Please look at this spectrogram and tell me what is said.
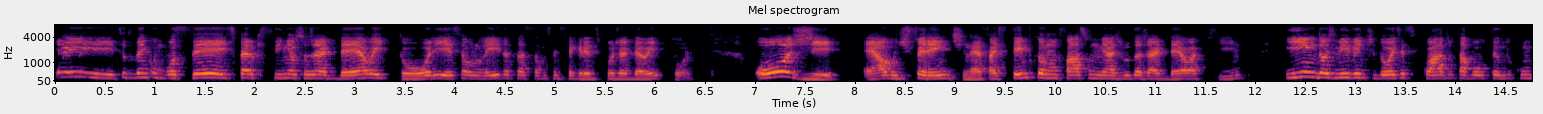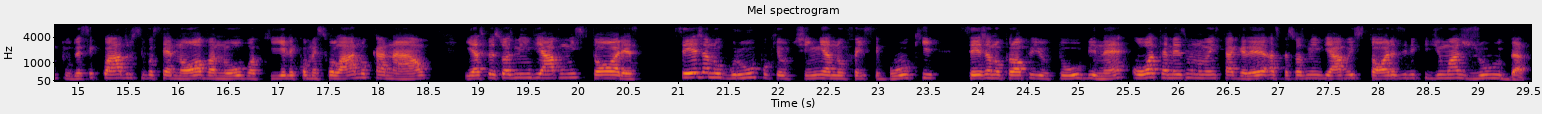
E aí, tudo bem com você? Espero que sim. Eu sou Jardel Heitor e esse é o Lei da Atração Sem Segredos por Jardel Heitor. Hoje é algo diferente, né? Faz tempo que eu não faço um Me Ajuda Jardel aqui. E em 2022 esse quadro está voltando com tudo. Esse quadro, se você é nova, novo aqui, ele começou lá no canal e as pessoas me enviavam histórias, seja no grupo que eu tinha no Facebook, seja no próprio YouTube, né? Ou até mesmo no meu Instagram, as pessoas me enviavam histórias e me pediam ajuda.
